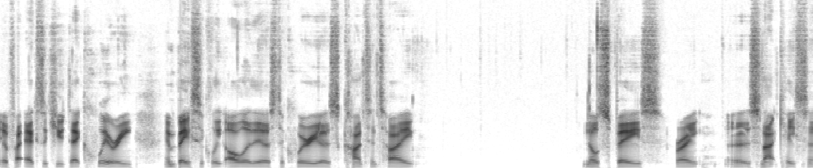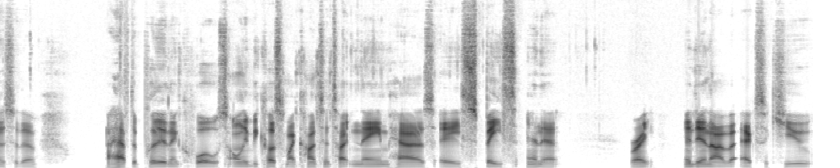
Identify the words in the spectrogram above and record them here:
if I execute that query, and basically all it is, the query is content type, no space, right? Uh, it's not case sensitive. I have to put it in quotes only because my content type name has a space in it, right? And then I execute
